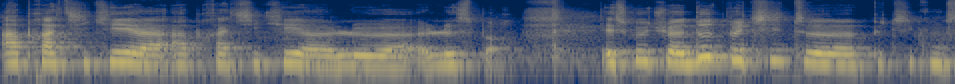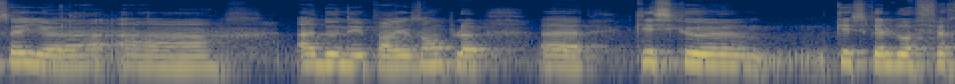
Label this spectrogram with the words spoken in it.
à pratiquer, euh, à pratiquer euh, le, euh, sport. Est-ce que tu as d'autres petites, euh, petits conseils euh, à, donner? Par exemple, euh, qu'est-ce que qu'est-ce qu'elles doivent faire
